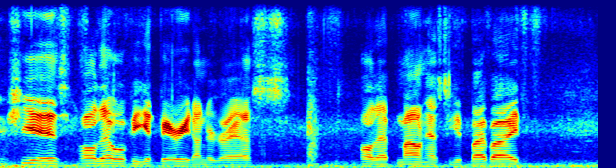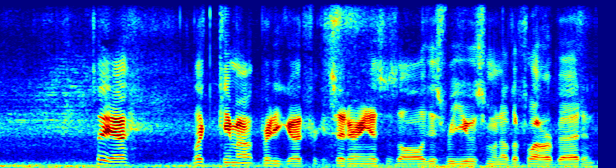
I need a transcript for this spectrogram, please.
here she is. All that will be get buried under grass. All that mound has to get bye-bye. So yeah, look came out pretty good for considering this is all just reused from another flower bed and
